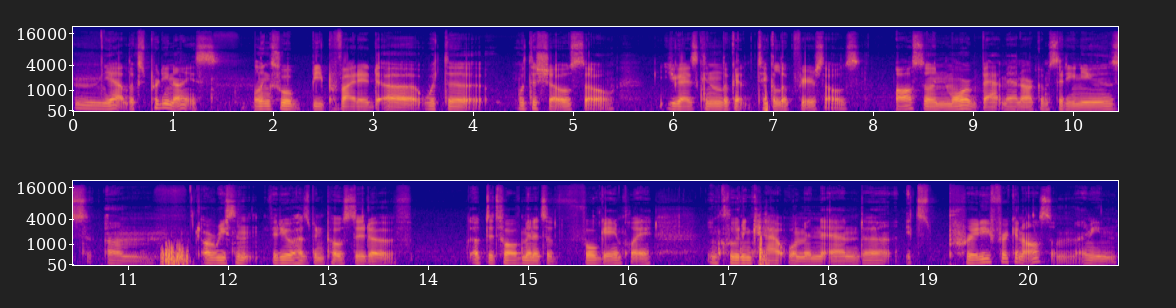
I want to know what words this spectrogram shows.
mm, yeah, it looks pretty nice. Links will be provided uh, with the with the show, so you guys can look at take a look for yourselves. Also, in more Batman Arkham City news, um, a recent video has been posted of up to 12 minutes of full gameplay including Catwoman, and uh, it's pretty freaking awesome. I mean,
